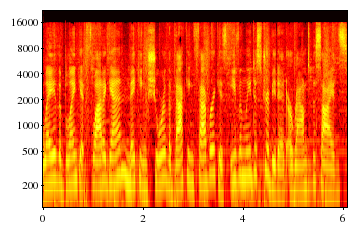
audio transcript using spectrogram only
Lay the blanket flat again, making sure the backing fabric is evenly distributed around the sides.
